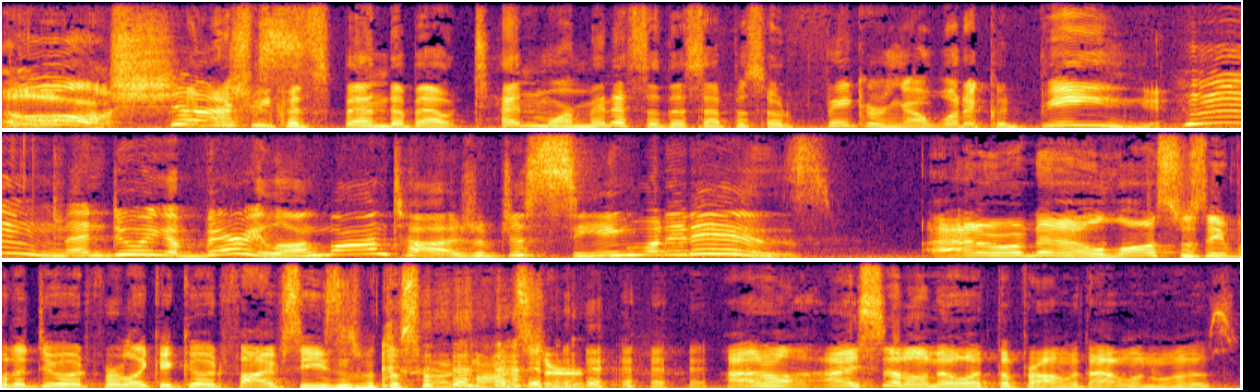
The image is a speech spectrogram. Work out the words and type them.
Oh, Ugh. I wish we could spend about 10 more minutes of this episode figuring out what it could be. Hmm, and doing a very long montage of just seeing what it is. I don't know. Lost was able to do it for like a good five seasons with the smoke monster. I don't. I still don't know what the problem with that one was.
